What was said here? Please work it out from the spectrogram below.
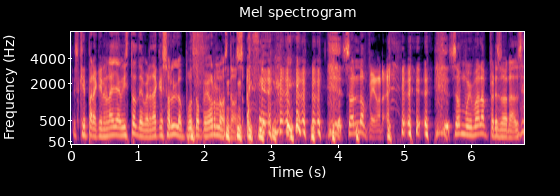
Es que para quien no la haya visto, de verdad que son lo puto peor los dos. son lo peor. son muy malas personas.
